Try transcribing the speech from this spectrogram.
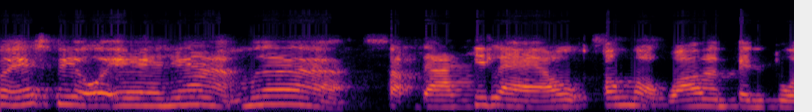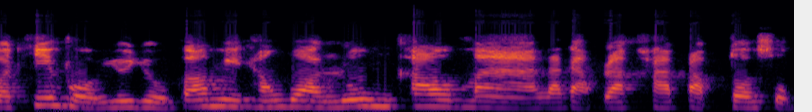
ตัว SVOA เนี่ยเมื่อสัปดาห์ที่แล้วต้องบอกว่ามันเป็นตัวที่โหอยู่ๆก็มีทั้งวอลลุ่มเข้ามาระดับราคาปรับตัวสูง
